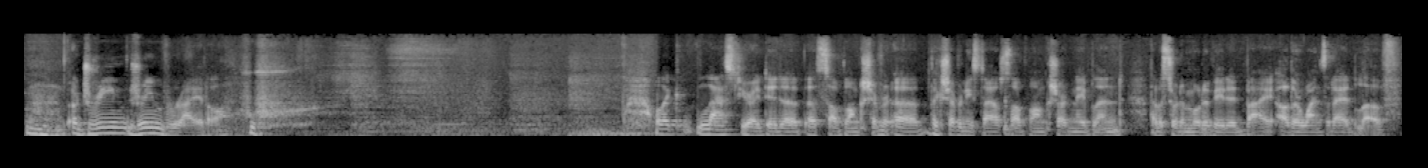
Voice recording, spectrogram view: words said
mm, a dream dream varietal. Well, like last year, I did a, a Sauv Blanc, Chever, uh, like Chevrolet style Sauv Blanc Chardonnay blend that was sort of motivated by other wines that I had loved.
